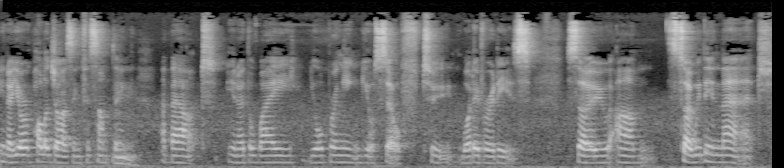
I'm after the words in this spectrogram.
you know you're apologizing for something mm. about you know the way you're bringing yourself to whatever it is so um, so within that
